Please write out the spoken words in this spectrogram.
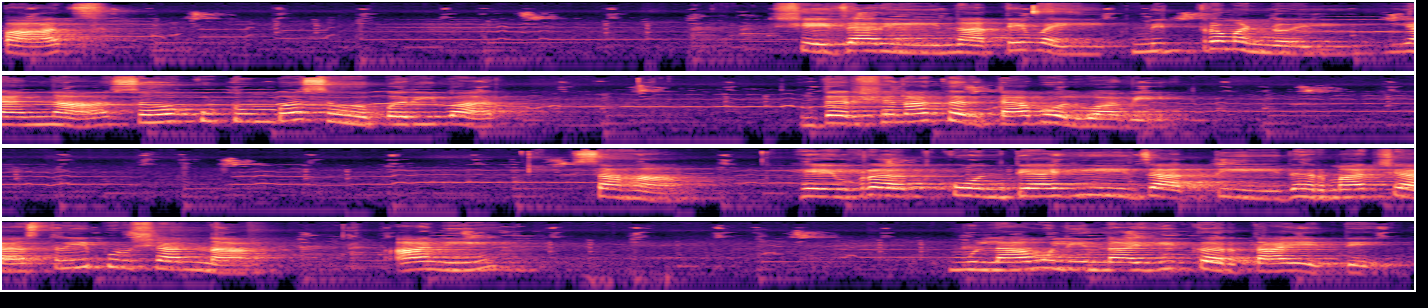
पाच शेजारी नातेवाईक मित्रमंडळी यांना सहकुटुंब सहपरिवार दर्शनाकरिता बोलवावे. सहा. हे व्रत कोणत्याही जाती धर्माच्या स्त्री पुरुषांना आणि मुला मुलींनाही करता येते.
